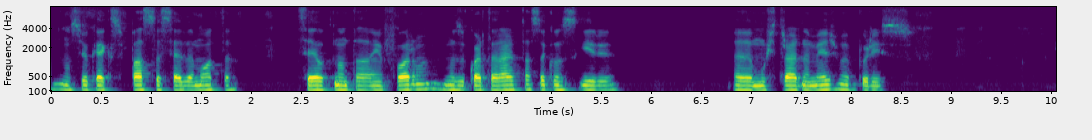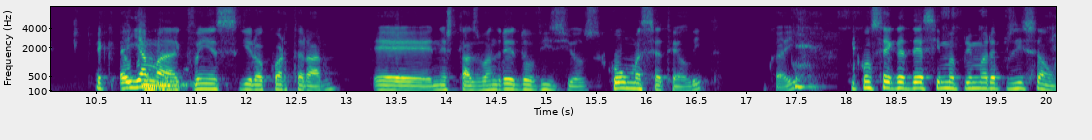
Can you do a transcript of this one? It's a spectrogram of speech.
não sei o que é que se passa, se é da moto, se é ele que não está em forma, mas o Quartararo está-se a conseguir uh, mostrar na mesma, por isso. É a Yamaha hum. que vem a seguir ao Quartararo é, neste caso, o André Dovizioso com uma satélite, ok? E consegue a décima primeira posição.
